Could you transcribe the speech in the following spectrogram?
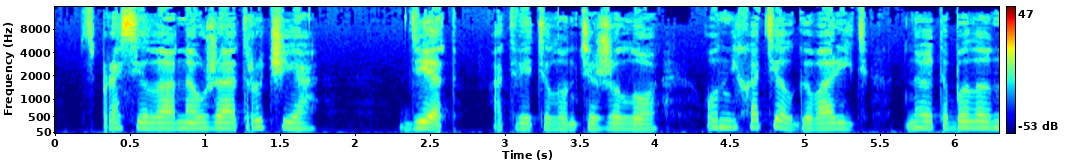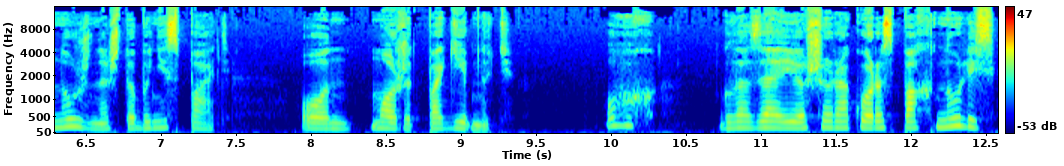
— спросила она уже от ручья. — Дед, — ответил он тяжело. Он не хотел говорить, но это было нужно, чтобы не спать. Он может погибнуть. — Ох! Глаза ее широко распахнулись,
